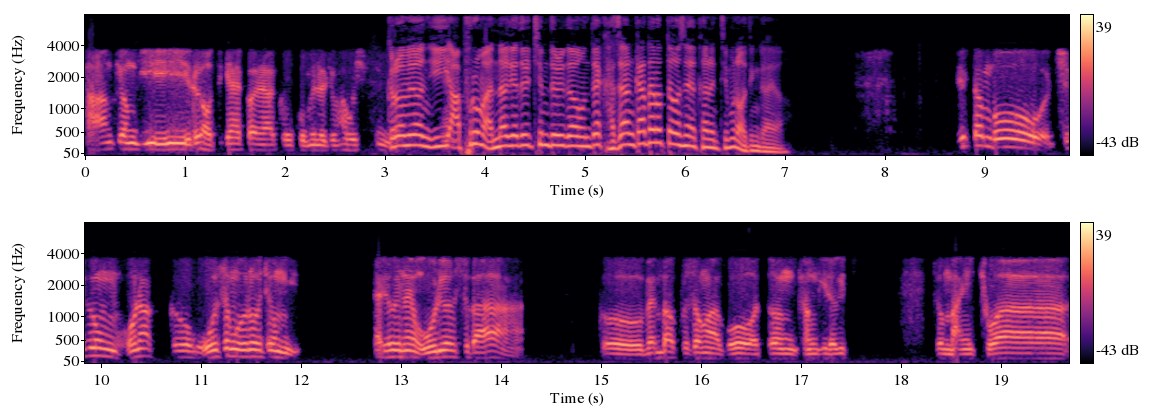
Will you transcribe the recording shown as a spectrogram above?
다음 경기를 어떻게 할 거냐 그 고민을 좀 하고 싶습니다. 그러면 이 앞으로 만나게 될 팀들 가운데 가장 까다롭다고 생각하는 팀은 어딘가요? 일단 뭐, 지금 워낙 그 5승으로 좀 달리고 있는 오리온스가 그 멤버 구성하고 어떤 경기력이 좀 많이 좋아,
